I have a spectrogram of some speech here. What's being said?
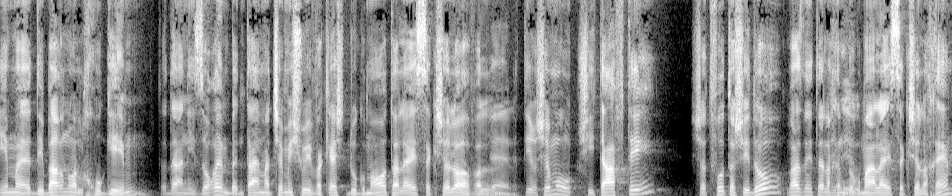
אם אה, דיברנו על חוגים, אתה יודע, אני זורם בינתיים עד שמישהו יבקש דוגמאות על העסק שלו, אבל כן. תרשמו, שיתפתי, שתפו את השידור, ואז ניתן לכם בדיוק. דוגמה על העסק שלכם.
